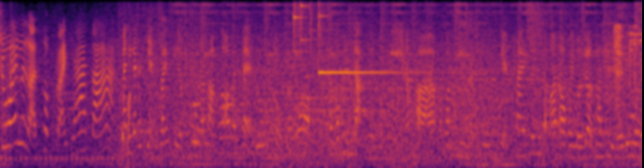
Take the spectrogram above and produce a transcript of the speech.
ช่วยเหลือศพไร้ญาติจ้า อันนี้ก็จะเขียนใบสีชมพูนะคะเพื่อเอาไปแปะโรงศพแล้วก็แล้วก็บริจาคเงินตรงนี้นะคะเขาก็มีแบบปูเขียนให้ซึ่งสามารถเอาไปลดหย่อนภาษีได้ด้วย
